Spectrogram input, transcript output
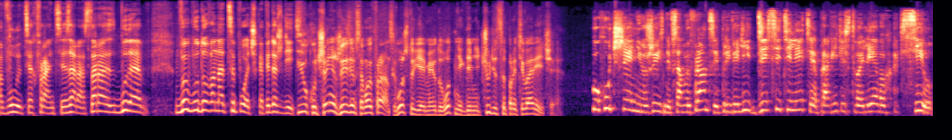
е, вулицях Франції. Зараз зараз буде вибудована цепочка. Підождіть. І ухудшення життя в самой Франции. Вот що я маю в виду. Вот нігде не чудиться чудится противоречие К ухудшению жизни в самой Франции привели десятилетия правительства левых сил.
